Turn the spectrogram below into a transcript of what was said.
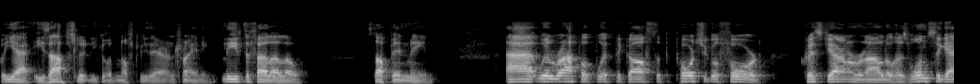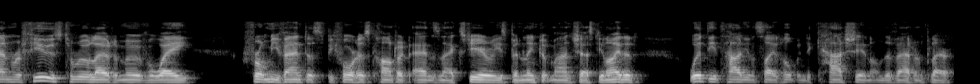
but yeah, he's absolutely good enough to be there in training. Leave the fella alone. Stop being mean. Uh, we'll wrap up with the gossip. Portugal forward Cristiano Ronaldo has once again refused to rule out a move away from Juventus before his contract ends next year. He's been linked with Manchester United, with the Italian side hoping to cash in on the veteran player.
